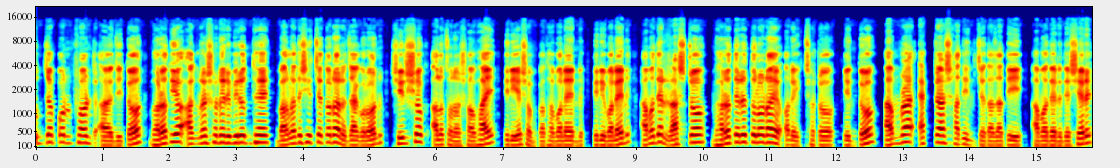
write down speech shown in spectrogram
উদযাপন ফ্রন্ট আয়োজিত ভারতীয় আগ্রাসনের বিরুদ্ধে বাংলাদেশি চেতনার জাগরণ শীর্ষক আলোচনা সভায় তিনি এসব কথা বলেন। তিনি বলেন, আমাদের রাষ্ট্র ভারতের তুলনায় অনেক ছোট, কিন্তু আমরা একটা স্বাধীন চেতা জাতি আমাদের দেশের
